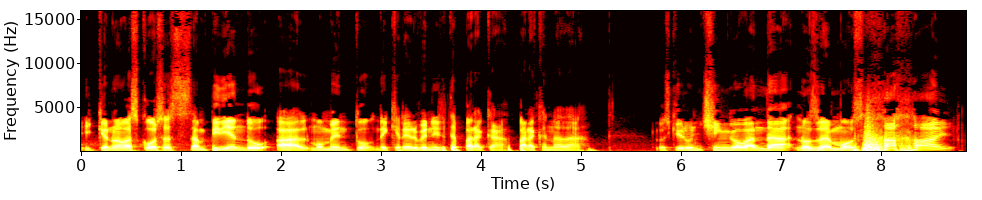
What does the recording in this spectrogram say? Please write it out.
y qué nuevas cosas están pidiendo al momento de querer venirte para acá, para Canadá. Los quiero un chingo, banda. Nos vemos.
